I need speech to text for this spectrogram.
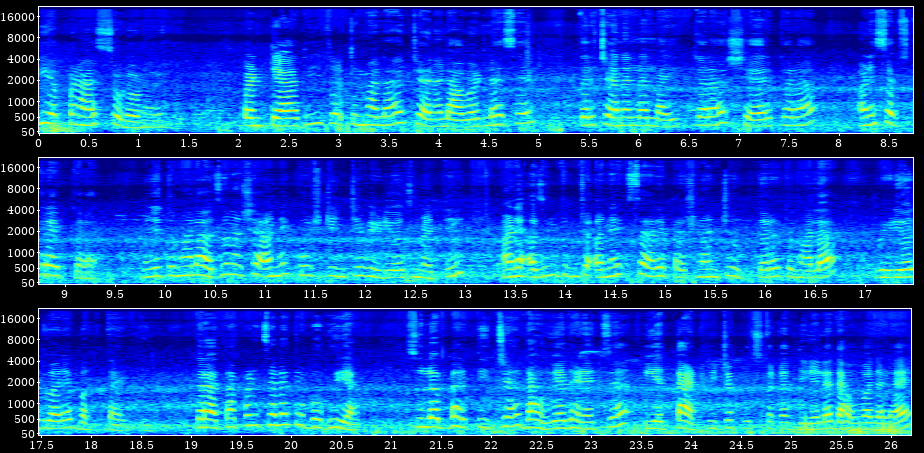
ती आपण आज सोडवणार आहोत. पण त्याआधी जर तुम्हाला चॅनल आवडलं असेल तर चॅनलला लाईक करा शेअर करा आणि सबस्क्राईब करा. म्हणजे तुम्हाला अजून अशा अनेक गोष्टींचे व्हिडिओज मिळतील आणि अजून तुमच्या अनेक सारे प्रश्नांची उत्तरं तुम्हाला व्हिडिओद्वारे बघता येतील. तर आता आपण चला तर बघूया. सुलभ भारतीच्या दहाव्या धड्याचं इयत्ता आठवीच्या पुस्तकात दिलेला दहावा धडा आहे.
